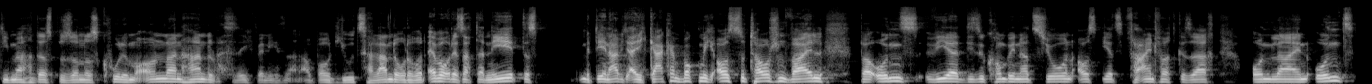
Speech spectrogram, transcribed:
die machen das besonders cool im Onlinehandel, was weiß ich, wenn ich jetzt an About You, Zalando oder whatever, oder sagt er, nee, das mit denen habe ich eigentlich gar keinen Bock, mich auszutauschen, weil bei uns wir diese Kombination aus jetzt vereinfacht gesagt online und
